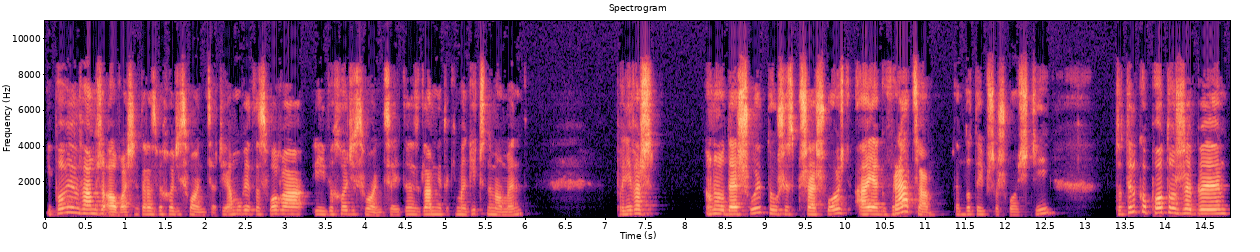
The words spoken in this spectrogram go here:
I powiem Wam, że o, właśnie teraz wychodzi słońce. Czyli ja mówię te słowa i wychodzi słońce. I to jest dla mnie taki magiczny moment, ponieważ one odeszły, to już jest przeszłość, a jak wracam tam do tej przeszłości, to tylko po to, żeby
